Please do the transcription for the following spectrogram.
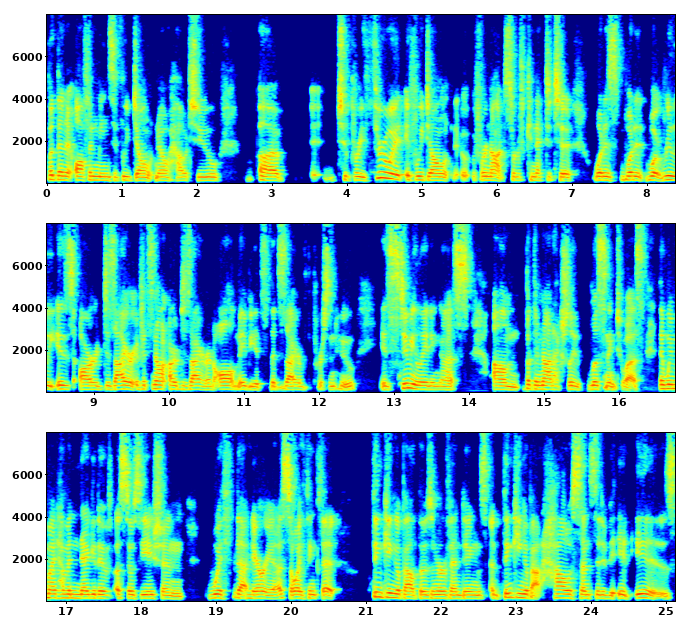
but then it often means if we don't know how to uh to breathe through it if we don't if we're not sort of connected to what is what it what really is our desire if it's not our desire at all maybe it's the desire of the person who is stimulating us um, but they're not actually listening to us then we might have a negative association with that Mhm. area so i think that thinking about those nerve endings and thinking about how sensitive it is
